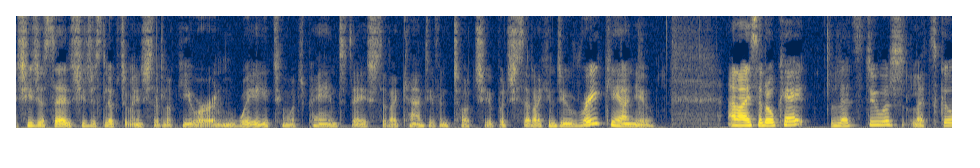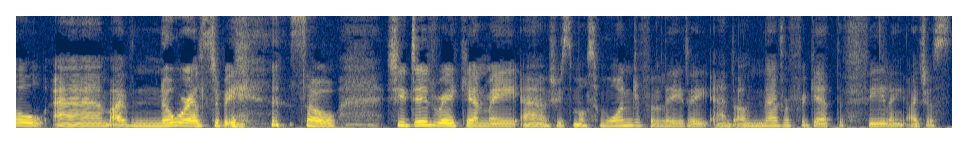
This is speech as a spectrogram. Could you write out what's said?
she just said she just looked at me and she said, "Look, you are in way too much pain today." She said, "I can't even touch you," but she said, "I can do Reiki on you." And I said, "Okay." Let's do it. Let's go. Um, I have nowhere else to be. so she did Reiki on me. Um, she was the most wonderful lady, and I'll never forget the feeling. I just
